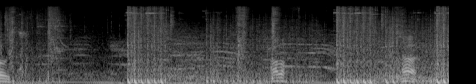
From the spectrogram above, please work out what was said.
close. Follow. Oh.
